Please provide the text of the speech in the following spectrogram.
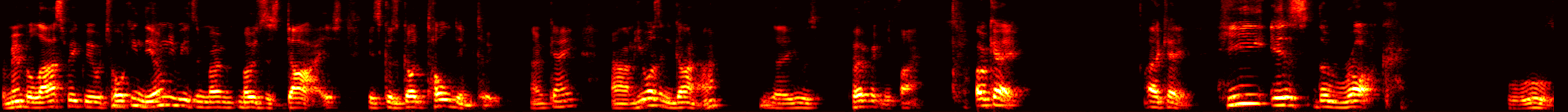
Remember last week we were talking, the only reason Mo- Moses dies is because God told him to. Okay, um, he wasn't gonna, he was perfectly fine. Okay, Okay, he is the rock. Ooh.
